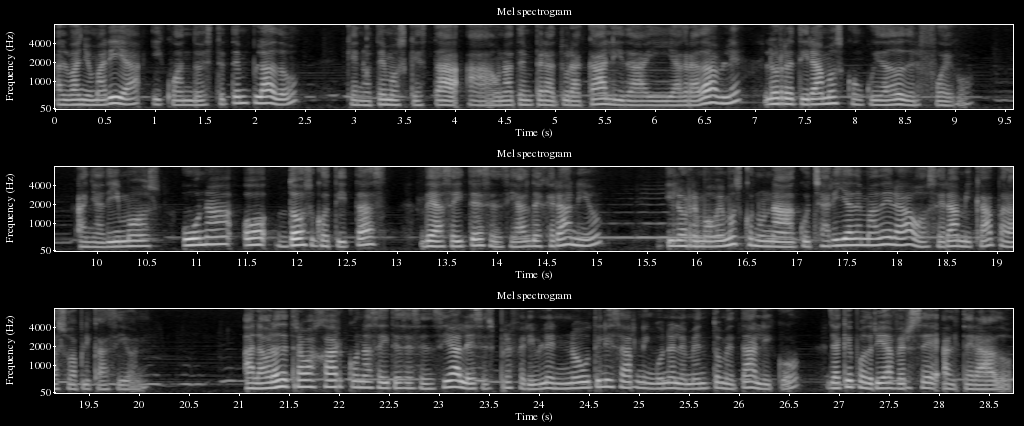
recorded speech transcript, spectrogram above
al baño María y cuando esté templado, que notemos que está a una temperatura cálida y agradable, lo retiramos con cuidado del fuego. Añadimos una o dos gotitas de aceite esencial de geranio y lo removemos con una cucharilla de madera o cerámica para su aplicación. A la hora de trabajar con aceites esenciales es preferible no utilizar ningún elemento metálico ya que podría verse alterado.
